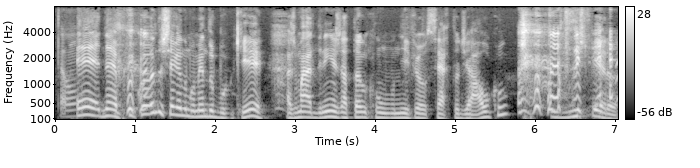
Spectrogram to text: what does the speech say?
Então, É, né? Porque quando chega no momento do buquê, as madrinhas já estão com um nível certo de álcool. E desespero.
